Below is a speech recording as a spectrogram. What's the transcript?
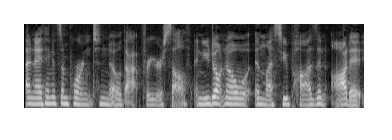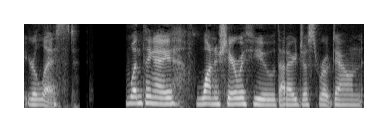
And I think it's important to know that for yourself. And you don't know unless you pause and audit your list. One thing I want to share with you that I just wrote down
